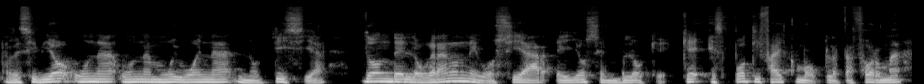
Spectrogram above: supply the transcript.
recibió una, una muy buena noticia donde lograron negociar ellos en bloque que Spotify como plataforma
